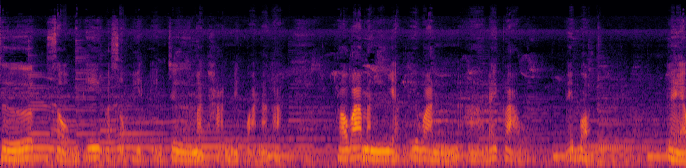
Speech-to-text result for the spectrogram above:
ซื้อสมที่ผสมเห็ดอินจือมาทานดีกว่านะคะ เพราะว่ามันอย่างที่วันได้กล่าวได้บอก แล้ว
